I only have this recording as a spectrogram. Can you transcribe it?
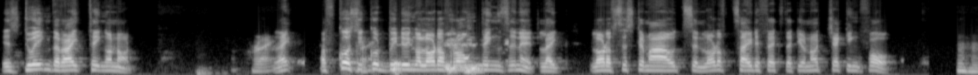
is doing the right thing or not. Right. Right. Of course, you could be doing a lot of wrong things in it, like a lot of system outs and a lot of side effects that you're not checking for. Mm-hmm.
